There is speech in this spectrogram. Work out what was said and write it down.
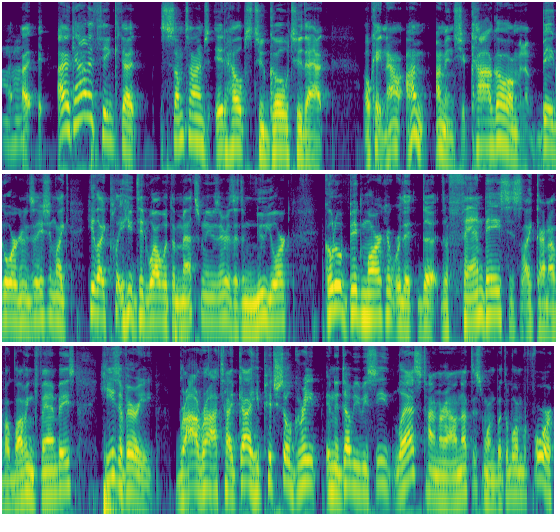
mm-hmm. I I gotta think that sometimes it helps to go to that. Okay, now I'm I'm in Chicago. I'm in a big organization. Like he like play, he did well with the Mets when he was there. He's in New York. Go to a big market where the, the the fan base is like kind of a loving fan base. He's a very rah rah type guy. He pitched so great in the WBC last time around, not this one, but the one before,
